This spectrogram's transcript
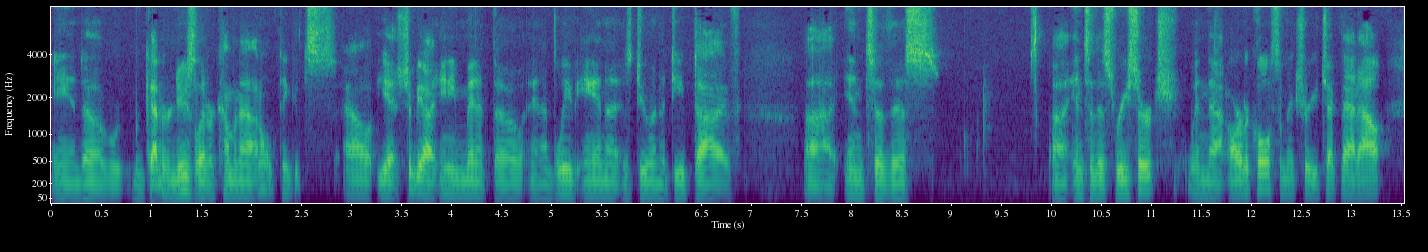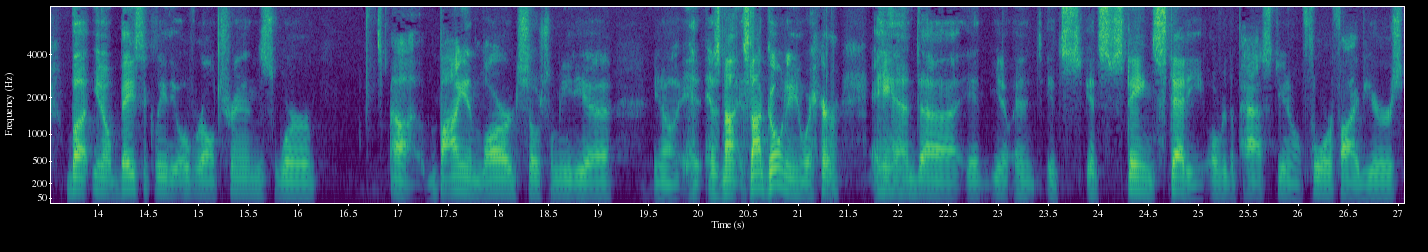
And uh, we've got our newsletter coming out. I don't think it's out yet. It should be out any minute though. And I believe Anna is doing a deep dive uh, into this uh, into this research in that article. So make sure you check that out. But you know, basically, the overall trends were uh, by and large, social media, you know, has not it's not going anywhere, and uh, it you know, and it's it's staying steady over the past you know four or five years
